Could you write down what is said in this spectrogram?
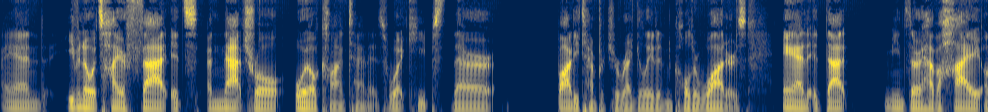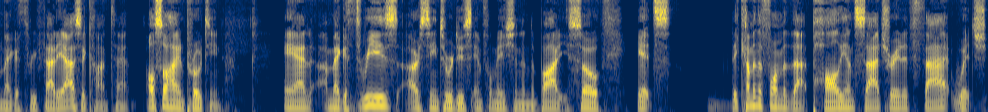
and even though it's higher fat, it's a natural oil content. It's what keeps their body temperature regulated in colder waters. And it, that means they have a high omega 3 fatty acid content, also high in protein. And omega 3s are seen to reduce inflammation in the body. So it's they come in the form of that polyunsaturated fat, which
